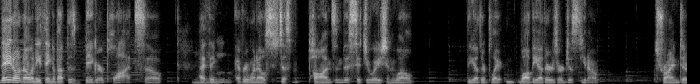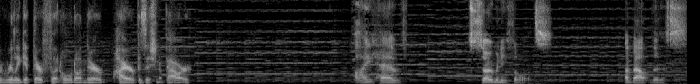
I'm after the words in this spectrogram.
they don't know anything about this bigger plot so I think Mhm. everyone else is just pawns in this situation while the other player while the others are just, you know, trying to really get their foothold on their higher position of power. I have so many thoughts about this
